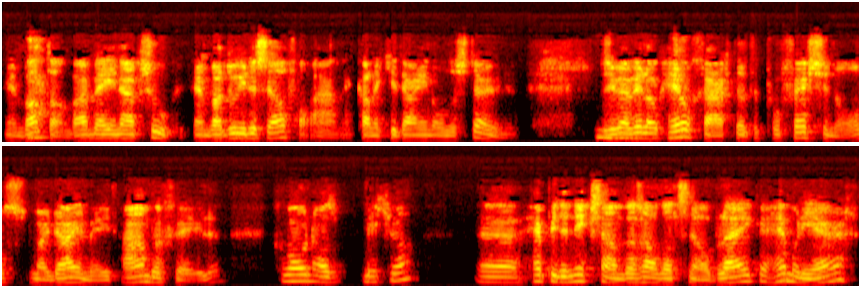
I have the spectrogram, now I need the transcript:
En wat dan? Waar ben je naar op zoek? En wat doe je er zelf al aan? En kan ik je daarin ondersteunen? Dus wij willen ook heel graag dat de professionals, maar daarmee het aanbevelen, gewoon als, weet je wel, uh, heb je er niks aan, dan zal dat snel blijken. Helemaal niet erg.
